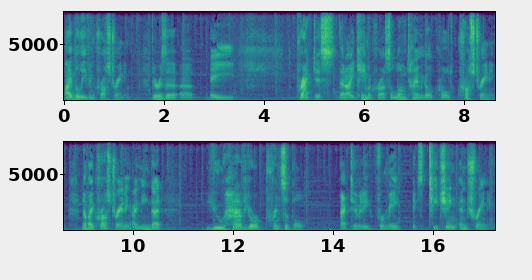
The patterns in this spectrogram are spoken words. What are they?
I believe in cross training. There is a, a, a practice that I came across a long time ago called cross training. Now, by cross training, I mean that you have your principal activity. For me, it's teaching and training,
